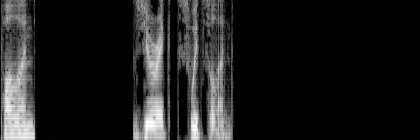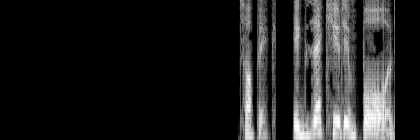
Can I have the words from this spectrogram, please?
Poland. Zurich, Switzerland. Topic: Executive Board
